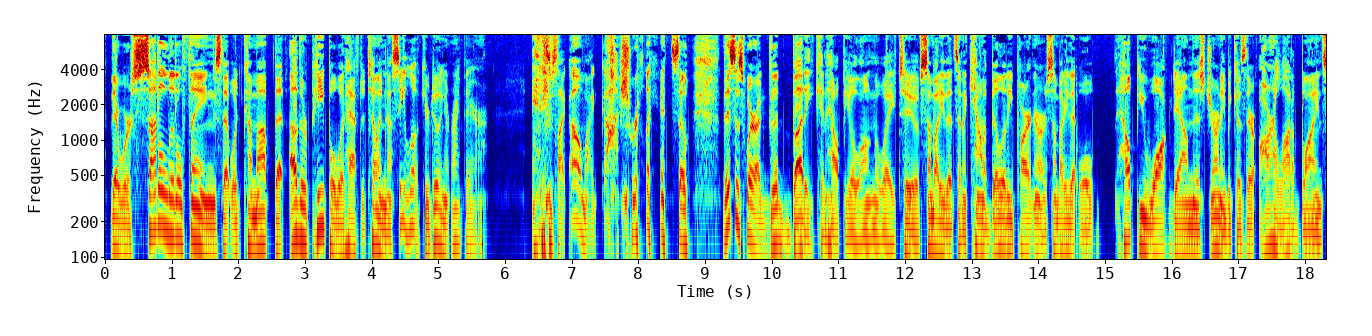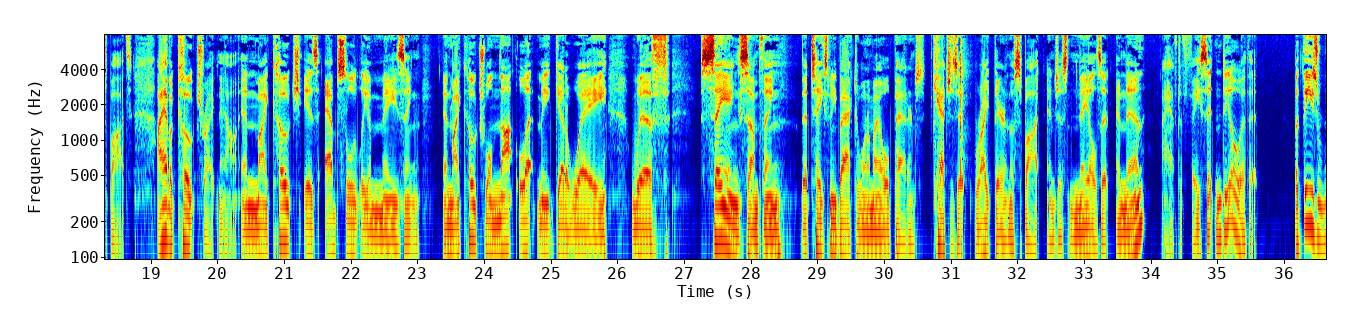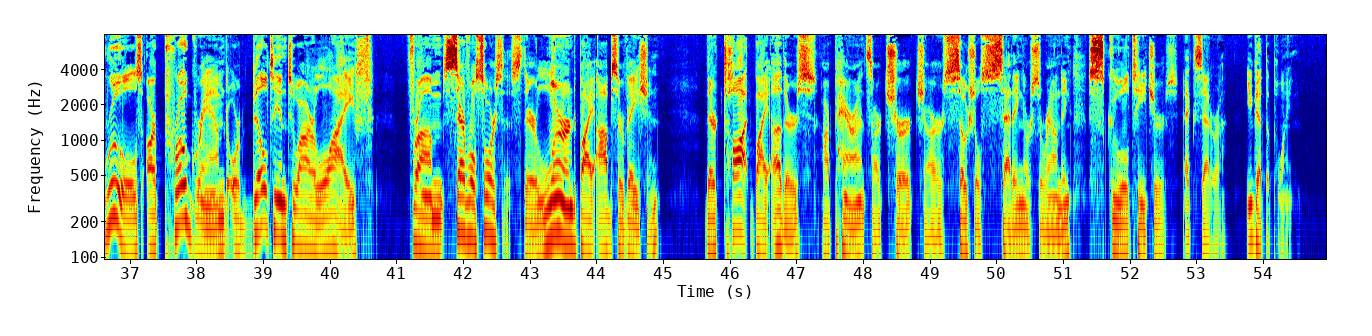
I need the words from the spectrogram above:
there were subtle little things that would come up that other people would have to tell him, "Now see, look, you're doing it right there." And he was like, oh my gosh, really? And so this is where a good buddy can help you along the way too. If somebody that's an accountability partner or somebody that will help you walk down this journey because there are a lot of blind spots. I have a coach right now and my coach is absolutely amazing. And my coach will not let me get away with saying something that takes me back to one of my old patterns, catches it right there in the spot and just nails it. And then I have to face it and deal with it. But these rules are programmed or built into our life from several sources. They're learned by observation. They're taught by others, our parents, our church, our social setting or surrounding, school teachers, etc. You get the point.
